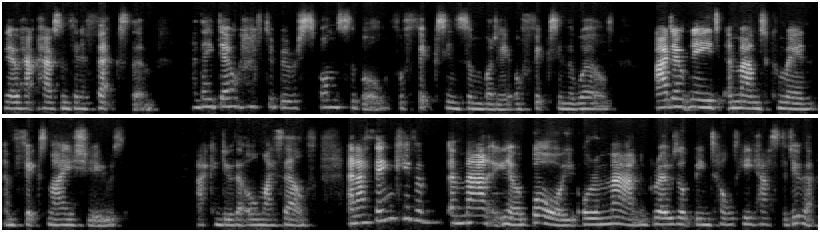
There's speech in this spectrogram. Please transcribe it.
you know, how, how something affects them. And they don't have to be responsible for fixing somebody or fixing the world. I don't need a man to come in and fix my issues. I can do that all myself. And I think if a, a man, you know, a boy or a man grows up being told he has to do that,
